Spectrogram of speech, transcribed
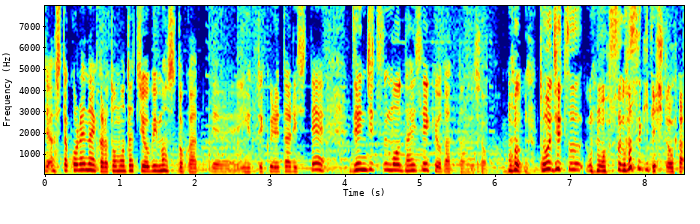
で明日来れないから友達呼びますとかって言ってくれたりして前日も大盛況だったんですよもう当日もうすごすぎて人が。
